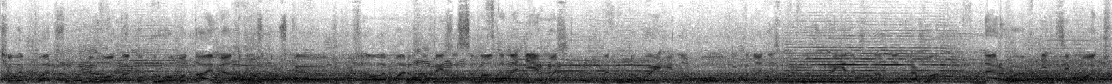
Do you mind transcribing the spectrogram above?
Побачили першу гольову атаку в другому таймі, а тому що трошки вже починали мерзнути і засинати. Надіємось на кутовий і на гол у виконанні збірної України, бо нам не треба нерви в кінці матчу.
